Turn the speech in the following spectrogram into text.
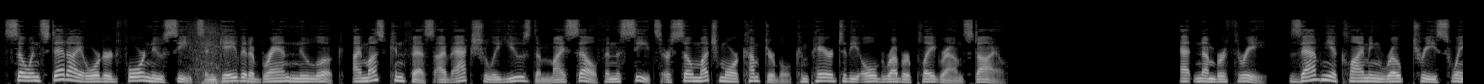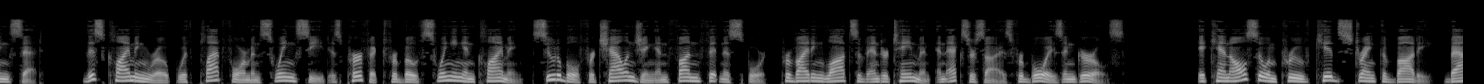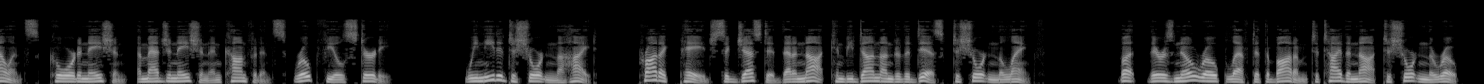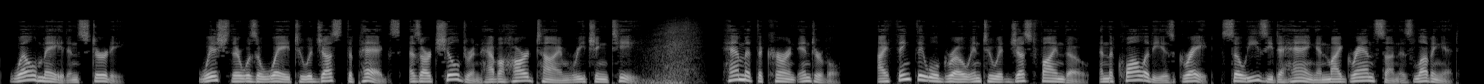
So instead I ordered four new seats and gave it a brand new look. I must confess I've actually used them myself and the seats are so much more comfortable compared to the old rubber playground style. At number 3. Xavnia Climbing Rope Tree Swing Set. This climbing rope with platform and swing seat is perfect for both swinging and climbing, suitable for challenging and fun fitness sport, providing lots of entertainment and exercise for boys and girls. It can also improve kids' strength of body, balance, coordination, imagination and confidence. Rope feels sturdy. We needed to shorten the height. Product page suggested that a knot can be done under the disc to shorten the length. But, there is no rope left at the bottom to tie the knot to shorten the rope, well made and sturdy. Wish there was a way to adjust the pegs, as our children have a hard time reaching T. Hem at the current interval. I think they will grow into it just fine though, and the quality is great, so easy to hang and my grandson is loving it.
